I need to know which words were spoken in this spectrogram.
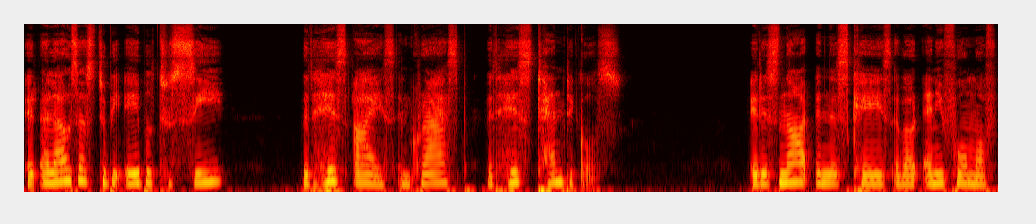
It allows us to be able to see with his eyes and grasp with his tentacles. It is not in this case about any form of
